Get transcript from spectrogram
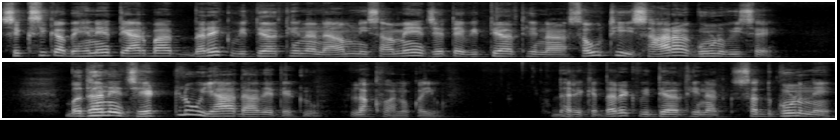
શિક્ષિકા બહેને ત્યારબાદ દરેક વિદ્યાર્થીના નામની સામે જે તે વિદ્યાર્થીના સૌથી સારા ગુણ વિશે બધાને જેટલું યાદ આવે તેટલું લખવાનું કહ્યું. દરેકે દરેક વિદ્યાર્થીના સદગુણને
